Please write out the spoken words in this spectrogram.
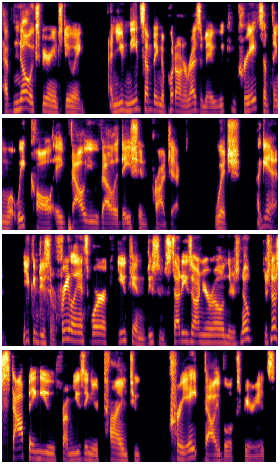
have no experience doing and you need something to put on a resume, we can create something what we call a value validation project, which again, you can do some freelance work. You can do some studies on your own. There's no there's no stopping you from using your time to create valuable experience.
